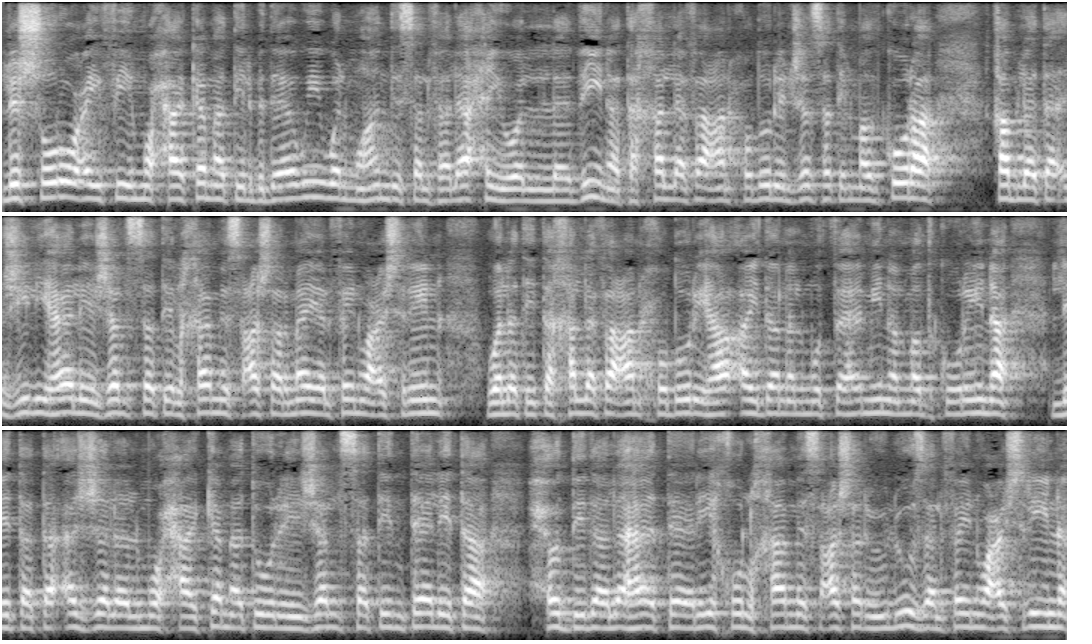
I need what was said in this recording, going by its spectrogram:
للشروع في محاكمة البداوي والمهندس الفلاحي والذين تخلف عن حضور الجلسة المذكورة قبل تأجيلها لجلسة الخامس عشر مايو 2020 والتي تخلف عن حضورها أيضا المتهمين المذكورين لتتأجل المحاكمة لجلسة ثالثة. حدد لها تاريخ الخامس عشر يوليوز 2020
